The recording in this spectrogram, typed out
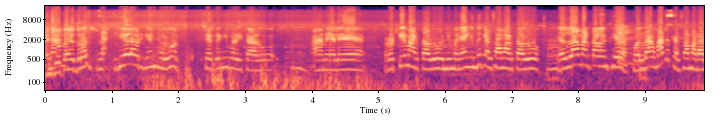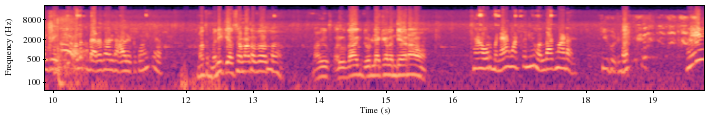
ಏನ್ ಜೀತ ಇದ್ರ? ನಾ- ಹೇಳ ಅವ್ರಿಗೆ ಏನ್ ಹೇಳು. ಸಗಣಿ ಬಳಿತಾಳು ಆಮೇಲೆ ರೊಟ್ಟಿ ಮಾಡ್ತಾಳು ನಿಮ್ ಮನ್ಯಾಗಿಂದು ಕೆಲಸ ಮಾಡ್ತಾಳು ಎಲ್ಲಾ ಮಾಡ್ತಾಳ ಅಂತ ಹೇಳ. ಹೊಲ್ದಾಗ ಮಾತ್ರ ಕೆಲಸ ಮಾಡಲ್ರಿ. ಹೊಲಕ್ ಬೇರೆದವ್ರಿಗೆ ಹಾಳು ಇಟ್ಕೊಂತ ಹೇಳ. ಮತ್ತೆ ಮನಿ ಕೆಲಸ ಮಾಡೋದಲ್ಲ? ನಾವ್ ಈಗ ಹೊಲದಾಗ ದುಡ್ಲಿಕ್ಕೆ ಬಂದೇವೆ ನಾವು. ಹಾ ಅವ್ರ ಮನ್ಯಾಗ ನೀ ಹೊಲ್ದಾಗ ಮಾಡ. ಹ್ಮ್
